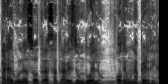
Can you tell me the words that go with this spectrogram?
Para algunas otras a través de un duelo o de una pérdida.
